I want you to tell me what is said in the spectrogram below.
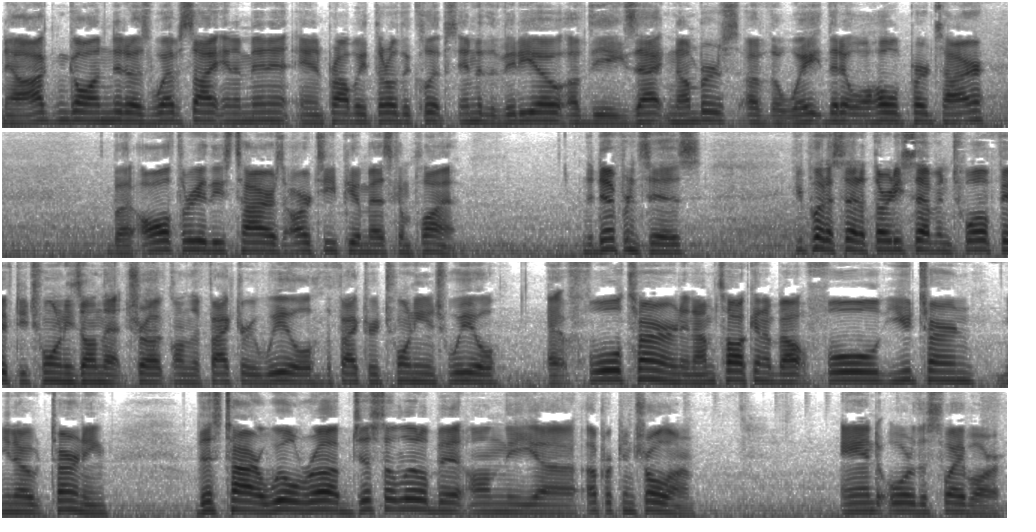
Now I can go on Nitto's website in a minute and probably throw the clips into the video of the exact numbers of the weight that it will hold per tire. But all three of these tires are TPMS compliant. The difference is if you put a set of 37 1250 20s on that truck on the factory wheel, the factory 20 inch wheel at full turn, and I'm talking about full U-turn, you know, turning, this tire will rub just a little bit on the uh, upper control arm and or the sway bar.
